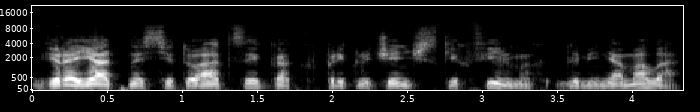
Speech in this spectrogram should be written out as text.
Вероятность ситуации, как в приключенческих фильмах, для меня мала,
